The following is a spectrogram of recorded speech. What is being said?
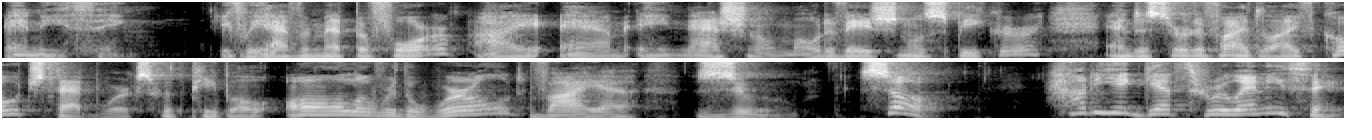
anything. If we haven't met before, I am a national motivational speaker and a certified life coach that works with people all over the world via Zoom. So, how do you get through anything?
